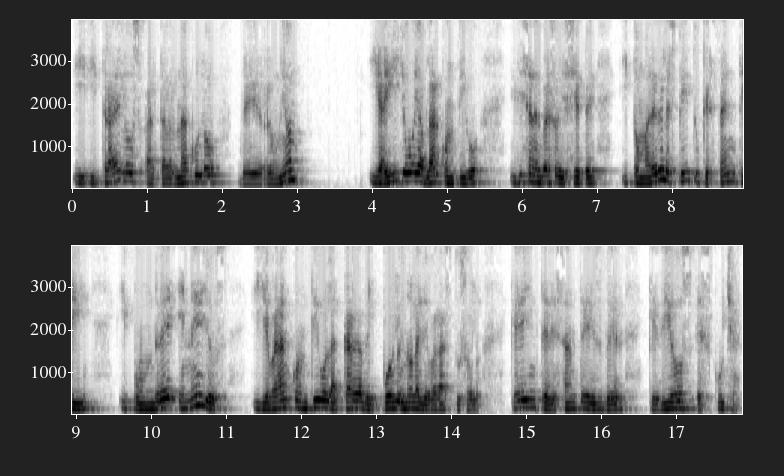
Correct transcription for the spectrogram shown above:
y, y tráelos al tabernáculo de reunión. Y ahí yo voy a hablar contigo. Y dice en el verso 17, y tomaré del espíritu que está en ti, y pondré en ellos, y llevarán contigo la carga del pueblo y no la llevarás tú solo. Qué interesante es ver que Dios escucha.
